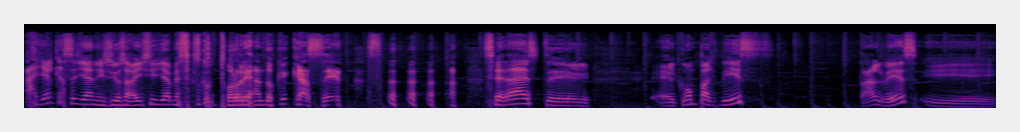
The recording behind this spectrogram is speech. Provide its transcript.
Ah, ya el cassette ya inició, ahí sí ya me estás cotorreando. ¿Qué cassette? ¿Será este el compact disc? Tal vez. Y,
